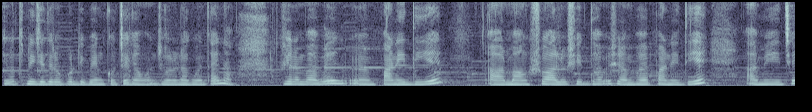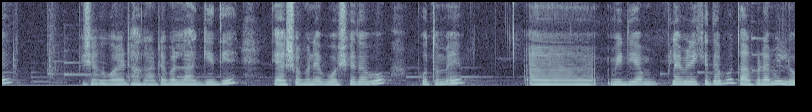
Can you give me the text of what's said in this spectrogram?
এগুলো তো নিজেদের উপর ডিপেন্ড করছে কেমন ঝোলে রাখবেন তাই না? সেরকমভাবে পানি দিয়ে আর মাংস, আলু সিদ্ধ হবে সেরকমভাবে পানি দিয়ে আমি এই যে প্রেশার কুকারে ঢাকনাটা এবার লাগিয়ে দিয়ে গ্যাস ওভেনে বসিয়ে দেবো। প্রথমে মিডিয়াম ফ্লেম রেখে দেবো, তারপরে আমি লো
